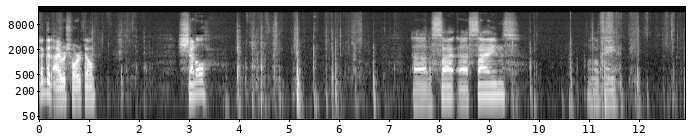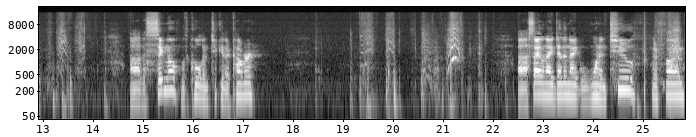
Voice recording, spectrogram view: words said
a good Irish horror film. Shuttle. Uh, the si uh, signs was okay. Uh, the signal with cool lenticular cover. Uh, Silent Night, Deadly Night 1 and 2. They're fun.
